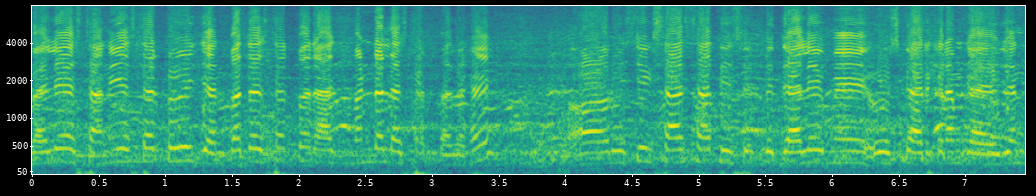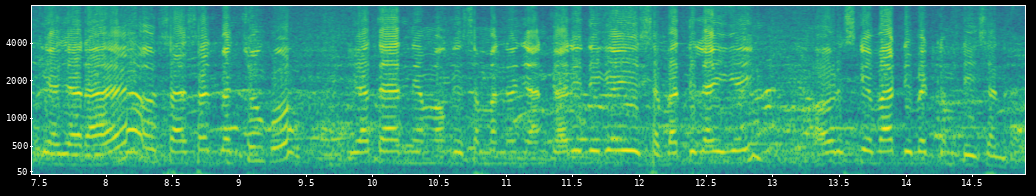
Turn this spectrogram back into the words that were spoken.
पहले स्थानीय स्तर पर हुई जनपद स्तर पर आज मंडल स्तर पर है। और उसी के साथ साथ इस विद्यालय में उस कार्यक्रम का आयोजन किया जा रहा है और साथ साथ बच्चों को यातायात नियमों के संबंध में जानकारी दी गई, शपथ दिलाई गई और उसके बाद डिबेट कम्पटिशन है।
